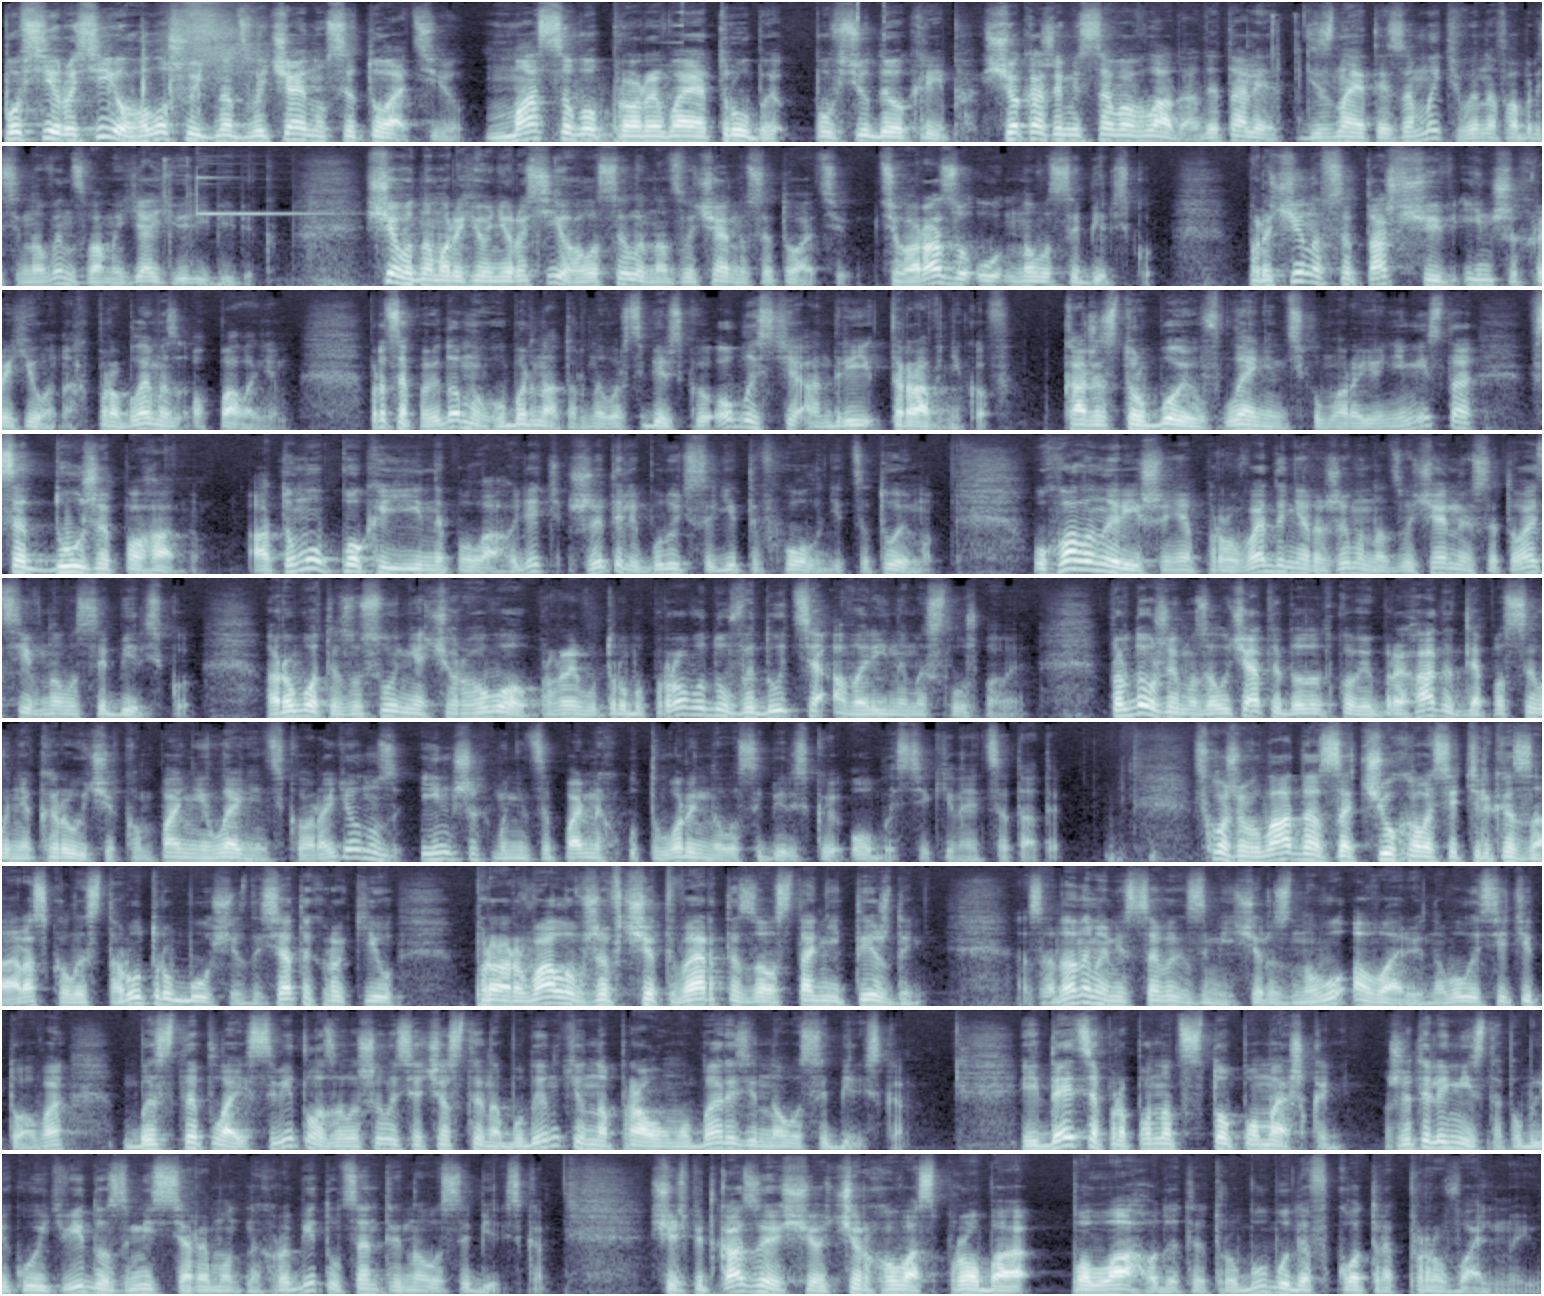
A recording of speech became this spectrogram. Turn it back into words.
По всій Росії оголошують надзвичайну ситуацію. Масово прориває труби повсюди окріп. Що каже місцева влада? Деталі дізнаєтесь за мить. Ви на фабриці новин. З вами я, Юрій Бібік. Ще в одному регіоні Росії оголосили надзвичайну ситуацію. Цього разу у Новосибірську. Причина все та ж, що й в інших регіонах проблеми з опаленням. Про це повідомив губернатор Новосибірської області Андрій Травніков. Каже, з трубою в Ленінському районі міста все дуже погано. А тому, поки її не полагодять, жителі будуть сидіти в холоді. Цитуємо ухвалене рішення про введення режиму надзвичайної ситуації в Новосибірську. Роботи з усунення чергового прориву трубопроводу ведуться аварійними службами. Продовжуємо залучати додаткові бригади для посилення керуючих компаній Ленінського району з інших муніципальних утворень Новосибірської області. Кінець цитати. Схоже, влада зачухалася тільки зараз, коли стару трубу 60-х років прорвало вже в четверте за останній тиждень. За даними місцевих змі, через нову аварію на вулиці Тітова без тепла і світла залишилася частина будинків на правому березі Новосибірська. Йдеться про понад 100 помешкань. Жителі міста публікують відео з місця ремонтних робіт у центрі Новосибірська. Щось підказує, що чергова спроба полагодити трубу буде вкотре провальною.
